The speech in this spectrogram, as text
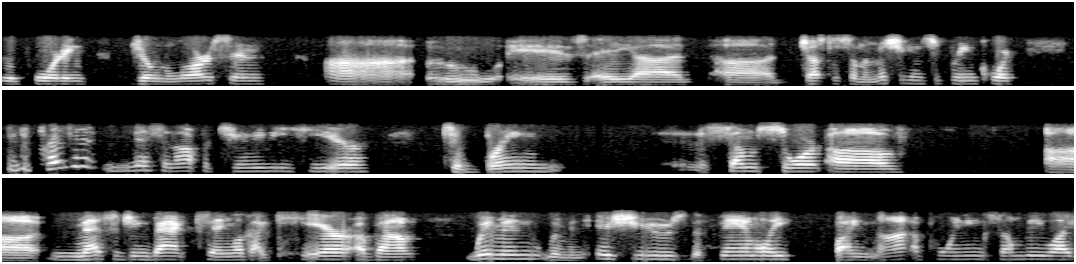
reporting Joan Larsen, uh, who is a uh, uh, justice on the Michigan Supreme Court. Did the president miss an opportunity here to bring some sort of uh, messaging back saying, look, I care about women, women issues, the family, by not appointing somebody like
